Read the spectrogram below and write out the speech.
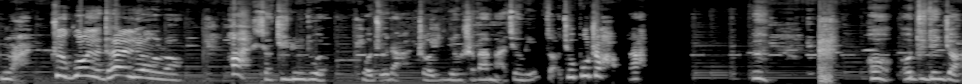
那。这光也太亮了！嗨，小鸡墩墩，我觉得这一定是斑马经理早就布置好的。嗯，哦，猴子警长，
